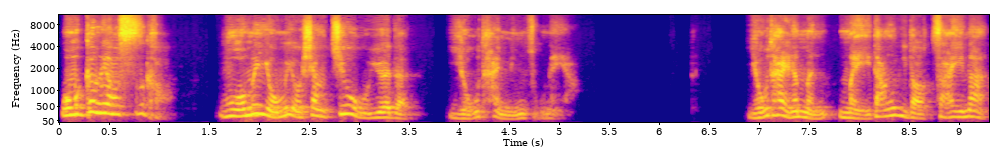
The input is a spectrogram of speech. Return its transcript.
我们更要思考，我们有没有像旧约的犹太民族那样？犹太人们每当遇到灾难、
